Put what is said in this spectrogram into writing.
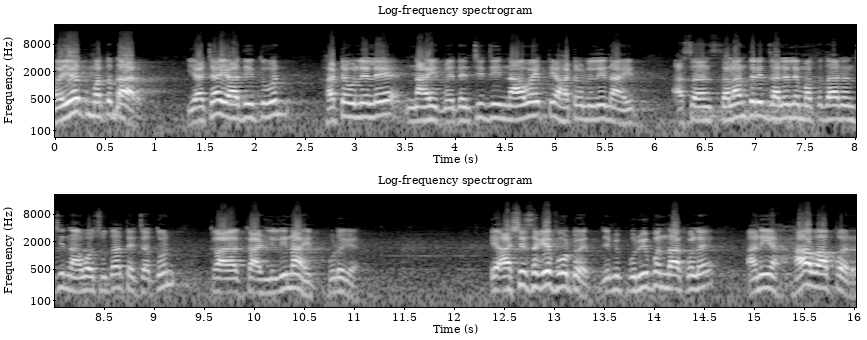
मयत मतदार याच्या यादीतून हटवलेले नाहीत. म्हणजे त्यांची जी नावं आहेत ती हटवलेली नाहीत. असं स्थलांतरित झालेल्या मतदारांची नावं सुद्धा त्याच्यातून का काढलेली नाहीत. पुढे घ्या. हे असे सगळे फोटो आहेत जे मी पूर्वी पण दाखवलंय. आणि हा वापर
